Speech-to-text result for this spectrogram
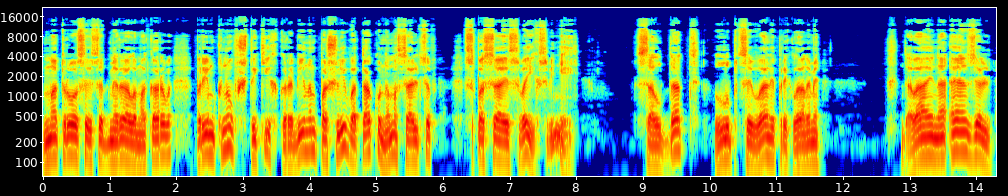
Матросы с адмирала Макарова, примкнув штыки к карабинам, пошли в атаку на масальцев, спасая своих свиней. Солдат лупцевали прикладами. — Давай на Энзель,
